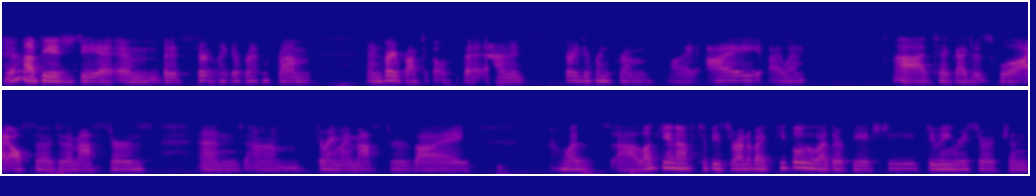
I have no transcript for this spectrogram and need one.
yeah. a PhD, um, but it's certainly different from, and it's very practical. But um, it's very different from why I I went uh, to graduate school. I also did a master's, and um, during my master's, I was uh, lucky enough to be surrounded by people who had their PhD doing research, and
